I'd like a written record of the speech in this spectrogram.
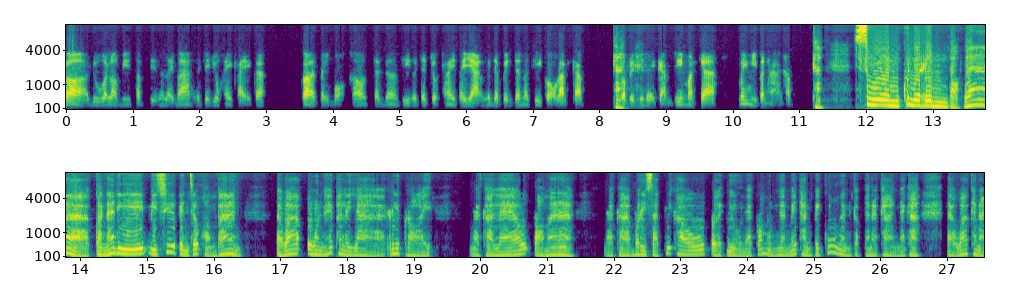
ก็ดูว่าเรามีทรัพย์สินอะไรบ้างแล้วจะยกให้ใครก็ ก็ไปบอกเขาแต่เจ้าหน้าที่ก็จะจดให้พยานก็จะเป็นเจ้าหน้าที่ของรัฐครับค่ะก็เป็นพินัยกรรมที่มักจะไม่มีปัญหาครับ ค่ะ ส่วนคุณนรินบอกว่าก่อนหน้านี้มีชื่อเป็นเจ้าของบ้าน แต่ว่าโอนให้ภรรยาเรียบร้อยนะคะ แล้วต่อมานะคะบริษัทที่เขาเปิดอยู่เนี่ยก็หมุนเงินไม่ทันไปกู้เงินกับธนาคารนะคะ แต่ว่าขณะ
